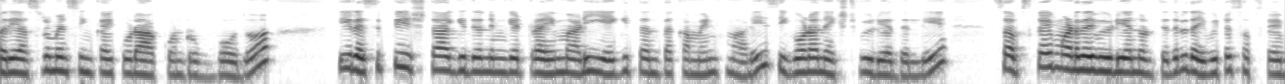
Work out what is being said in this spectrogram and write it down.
ಬರೀ ಹಸಿರು ಮೆಣಸಿನ್ಕಾಯಿ ಕೂಡ ಹಾಕ್ಕೊಂಡು ರುಬ್ಬೋದು. ಈ ರೆಸಿಪಿ ಇಷ್ಟ ಆಗಿದ್ದರೆ ನಿಮಗೆ ಟ್ರೈ ಮಾಡಿ ಹೇಗಿತ್ತಂತ ಕಮೆಂಟ್ ಮಾಡಿ ಸಿಗೋಣ ನೆಕ್ಸ್ಟ್ ವೀಡಿಯೋದಲ್ಲಿ ಸಬ್ಸ್ಕ್ರೈಬ್ ಮಾಡದೆ ವೀಡಿಯೋ ನೋಡ್ತಿದ್ರೆ ದಯವಿಟ್ಟು ಸಬ್ಸ್ಕ್ರೈಬ್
